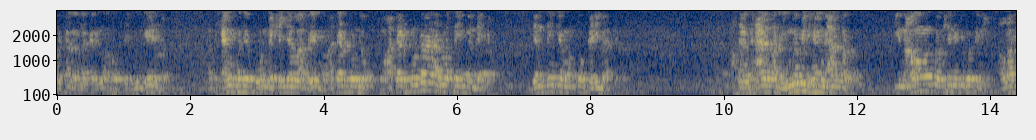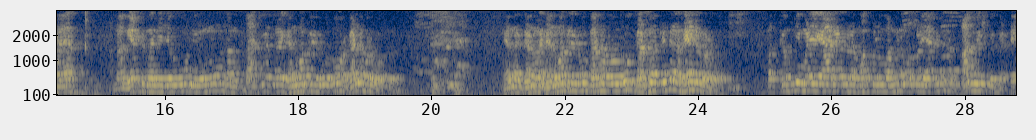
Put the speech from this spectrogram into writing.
ಪ್ರಕಾರ ಎಲ್ಲ ಕಡೆಗೂ ಅರವತ್ತೈದು ಮಂದಿ ಹೇಳಿದ್ರು. ಅದು ಹೆಂಗೆ ಮದುವೆ ಫೋನ್ ಮೆಸೇಜ್ ಅಲ್ಲ ಬರೀ ಮಾತಾಡ್ಕೊಂಡು ಮಾತಾಡ್ಕೊಂಡ ಅರವತ್ತೈದು ಮಂದಿ ಆಗ್ಯಾವ. ಜನಸಂಖ್ಯೆ ಮತ್ತು ಕಡಿಮೆ ಆಗ್ತದೆ ಅದು ಹಂಗೆ ಆಗಬಾರ್ದು. ಇನ್ನೊಮ್ಮೆ ಹೆಂಗೆ ಆಗಬಾರ್ದು? ಈಗ ನಾವು ಒಂದು ಫಂಕ್ಷನ್ ಇಟ್ಕೋತೀನಿ. ಅವಾಗ ನಾವು ಎಷ್ಟು ಬಂದಿದ್ದೆವು ನೀವು ನಮ್ಮ ಕ್ಲಾಸ್ಮೇಟ್ನಾಗ ಹೆಣ್ಮಕ್ಳು ಇರ್ಬೋದು, ಅವ್ರ ಗಂಡ ಬರ್ಬೋದು. ಹೆಣ್ಣ, ಗಂಡ, ಹೆಣ್ಮಕ್ಳು ಇರ್ಬೋದು, ಗಂಡ ಬರ್ಬೋದು ಗಡ್ಸೋಕ್ಕಿದ್ರೆ ಅವ್ರು ಹೆಣ್ಣು ಬರ್ಬೋದು. ಮತ್ತು ಕಂಪ್ನಿ ಮಳೆ ಯಾರು ಇದ್ರೆ ಮಕ್ಕಳು ಅಣ್ಣನ ಮಕ್ಕಳು ಯಾರಿದ್ರೆ ಭಾಗವಹಿಸ್ಬೇಕಷ್ಟೇ.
